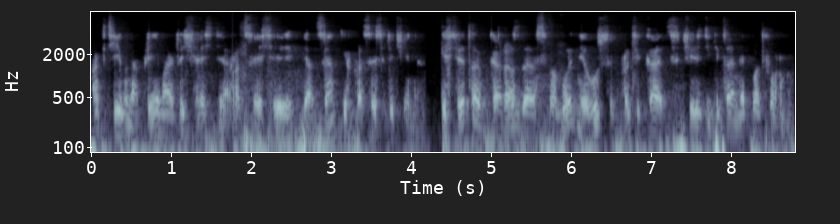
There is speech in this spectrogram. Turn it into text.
активно принимает участие в процессе и оценки, в процессе лечения. И все это гораздо свободнее лучше протекает через дигитальные платформы.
